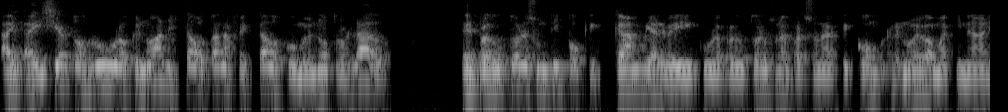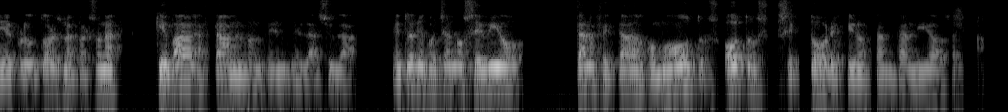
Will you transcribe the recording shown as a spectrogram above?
hay, ciertos rubros que no han estado tan afectados como en otros lados. El productor es un tipo que cambia el vehículo, el productor es una persona que renueva maquinaria, el productor es una persona que va gastando en la ciudad. Entonces Necochea no se vio tan afectada como otros, otros sectores que no están tan ligados al campo.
